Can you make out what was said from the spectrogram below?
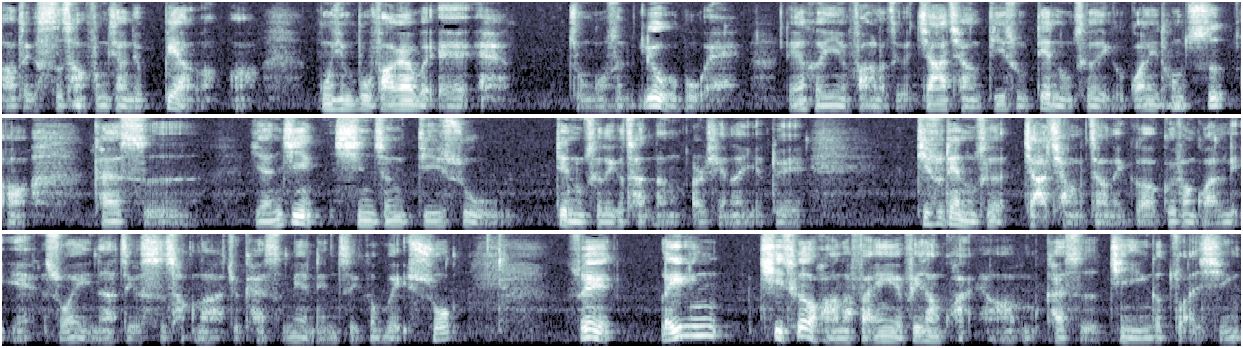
啊，这个市场风向就变了啊，工信部、发改委总共是六个部委。联合印发了这个加强低速电动车的一个管理通知啊，开始严禁新增低速电动车的一个产能，而且呢也对低速电动车加强了这样的一个规范管理，所以呢这个市场呢就开始面临这个萎缩。所以雷凌汽车的话呢反应也非常快啊，开始进行一个转型。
